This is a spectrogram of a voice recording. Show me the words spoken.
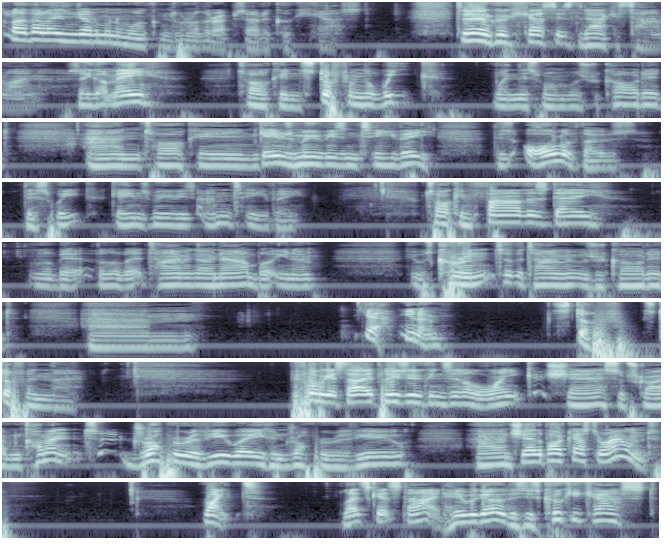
Hello there, ladies and gentlemen, and welcome to another episode of CookieCast. Today on CookieCast, it's the Darkest Timeline. So you got me talking stuff from the week when this one was recorded, and talking games, movies, and TV. There's all of those this week: games, movies, and TV. talking Father's Day, a little bit, a little bit of time ago now, but you know, it was current at the time it was recorded. Um, yeah, you know, stuff, stuff in there. Before we get started, please do consider like, share, subscribe, and comment. Drop a review where you can drop a review, and share the podcast around. Right, let's get started. Here we go. This is CookieCast,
